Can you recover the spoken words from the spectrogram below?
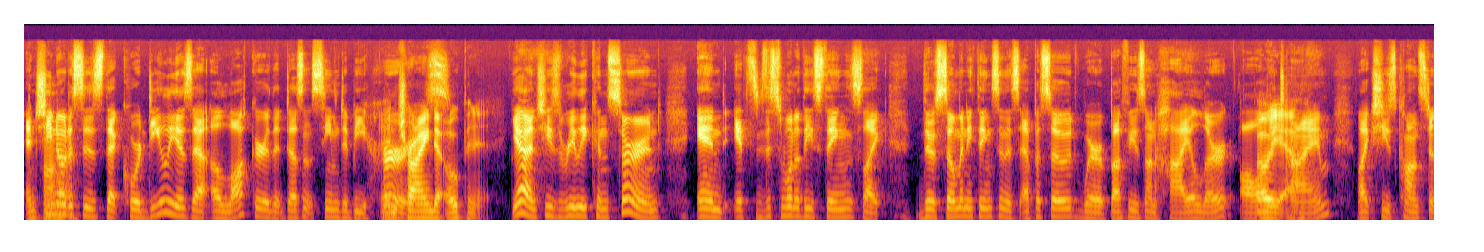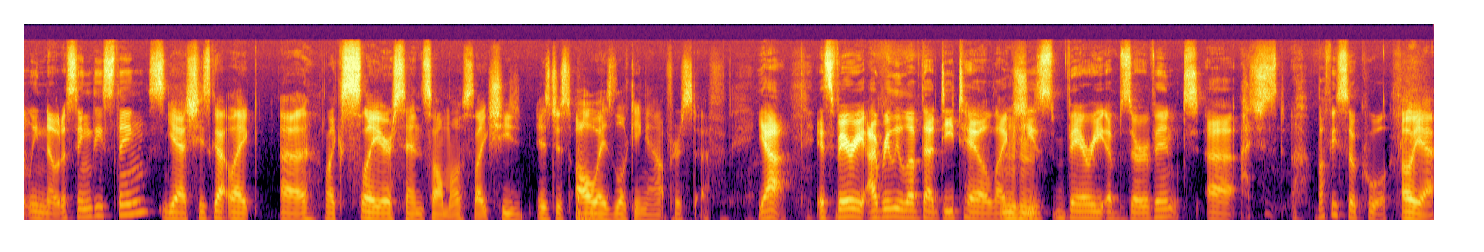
and she Uh-huh. notices that Cordelia's at a locker that doesn't seem to be hers. and trying to open it. Yeah, and she's really concerned. And it's just one of these things like there's so many things in this episode where Buffy's on high alert all Oh, the yeah. time. Like she's constantly noticing these things. Yeah, she's got like uh like Slayer sense almost. Like she is just always looking out for stuff. Yeah. It's very I really love that detail. Like Mhm. she's very observant. Uh I just ugh, Buffy's so cool. Oh yeah.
